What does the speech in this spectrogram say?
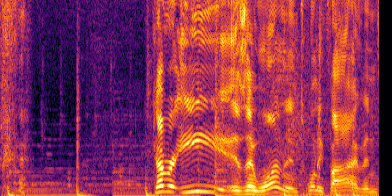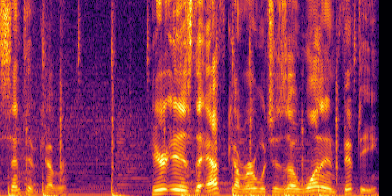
cover E is a 1 in 25 incentive cover. Here is the F cover, which is a 1 in 50. And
